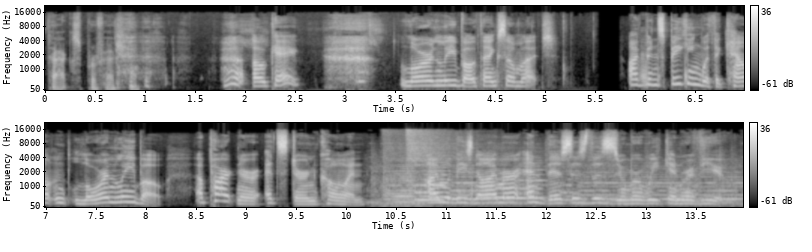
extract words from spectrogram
tax professional. okay. Lorne Lebow, thanks so much. I've been speaking with accountant Lorne Lebow, a partner at Stern Cohen. I'm Libby Znaimer, and this is the Zoomer Week in Review.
